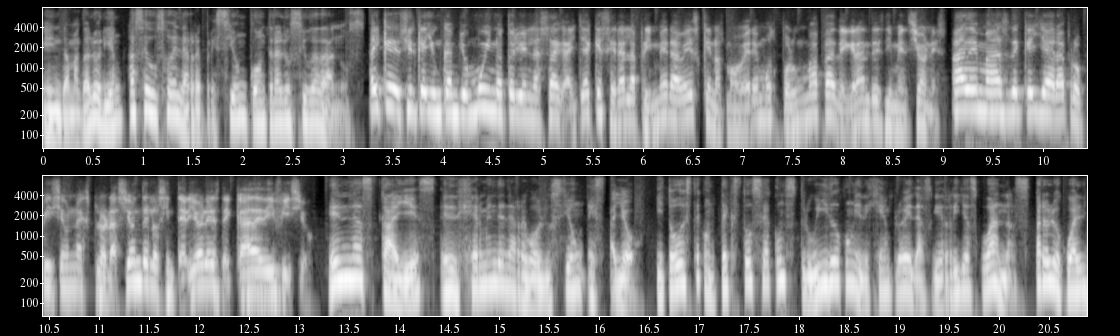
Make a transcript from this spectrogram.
en The Mandalorian, hace uso de la represión contra los ciudadanos. Hay que decir que hay un cambio muy notorio en la saga, ya que será la primera vez que nos moveremos por un mapa de grandes dimensiones, además de que Yara propicia una exploración de los interiores de cada edificio. En las calles, el germen de la revolución estalló, y todo este contexto se ha construido con el ejemplo de las guerrillas cubanas, para lo cual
